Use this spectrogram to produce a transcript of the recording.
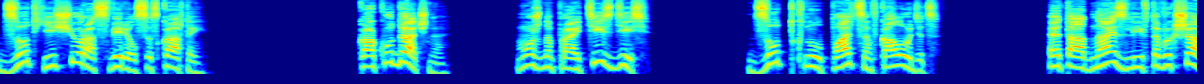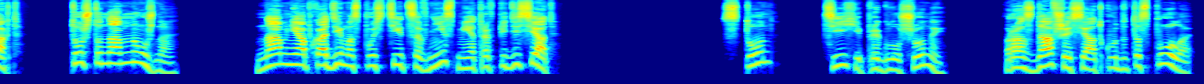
Дзот еще раз сверился с картой. «Как удачно! Можно пройти здесь?» Дзот ткнул пальцем в колодец. «Это одна из лифтовых шахт. То, что нам нужно. Нам необходимо спуститься вниз метров пятьдесят». Стон, тихий, приглушенный, раздавшийся откуда-то с пола,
